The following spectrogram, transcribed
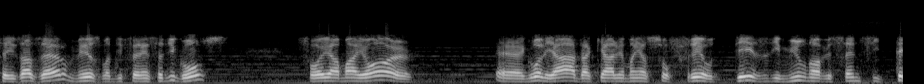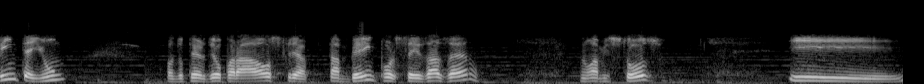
6 a 0, mesma diferença de gols. Foi a maior é, goleada que a Alemanha sofreu desde 1931, quando perdeu para a Áustria também por 6 a 0, no amistoso. E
